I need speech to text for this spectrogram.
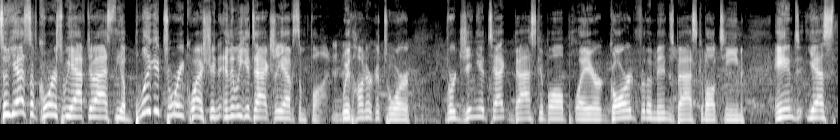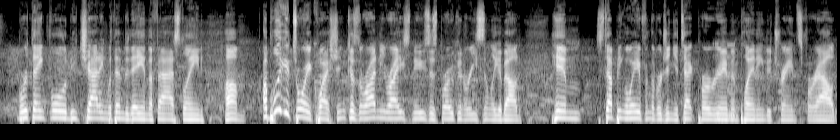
So yes, of course, we have to ask the obligatory question, and then we get to actually have some fun Mm-hmm. with Hunter Cattoor, Virginia Tech basketball player, guard for the men's basketball team, and yes, we're thankful to be chatting with him today in the fast lane. Um, obligatory question because the Rodney Rice news has broken recently about him stepping away from the Virginia Tech program Mm-hmm. and planning to transfer out.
